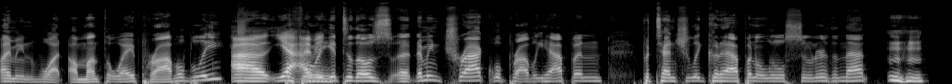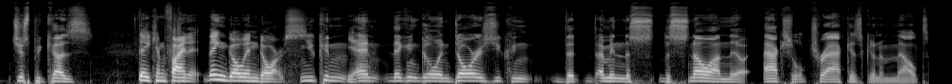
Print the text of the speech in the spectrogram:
I mean, what a month away, probably. Uh, yeah. before I we get to those, uh, I mean, track will probably happen. Potentially, could happen a little sooner than that. Mm-hmm. Just because they can find it. They can go indoors. you can, Yeah. and they can go indoors. You can the, I mean, the the snow on the actual track is going to melt.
